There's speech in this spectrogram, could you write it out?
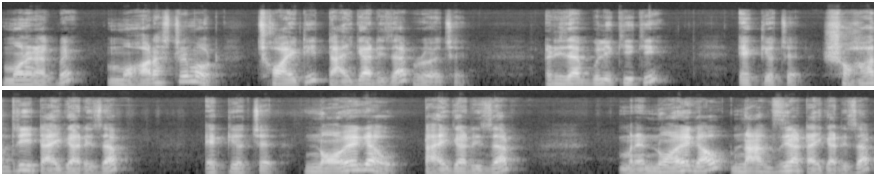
মনে রাখবে মহারাষ্ট্রে মোট ছয়টি টাইগার রিজার্ভ রয়েছে। রিজার্ভগুলি কী কী? একটি হচ্ছে সহাদ্রি টাইগার রিজার্ভ, একটি হচ্ছে নয়েগাঁও টাইগার রিজার্ভ মানে নয়েগাঁও নাগজিরা টাইগার রিজার্ভ,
